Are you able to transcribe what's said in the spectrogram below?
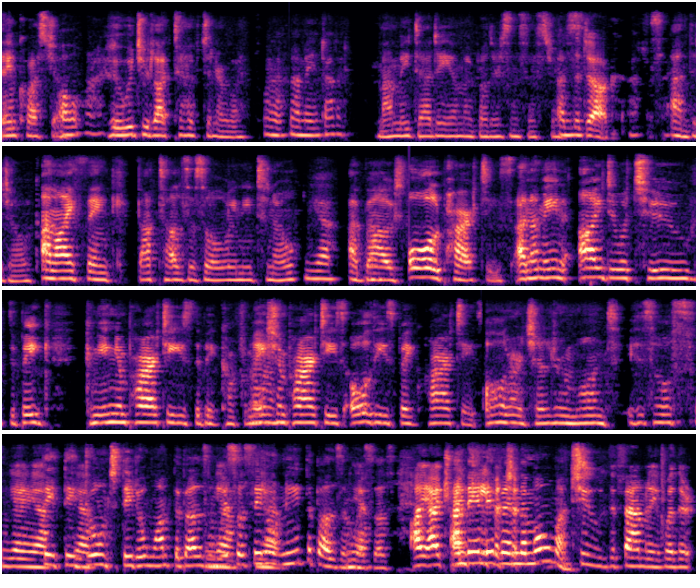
same question: oh, right. Who would you like to have dinner with? Mm, Mommy and daddy. Mommy, Daddy, and my brothers and sisters, And the dog. I have to say. and the dog. And I think that tells us all we need to know Yeah. about all parties. And I mean, I do it too. The big communion parties, the big Mm. confirmation parties, all these big parties. All our children want is us. Yeah, yeah. They, they yeah. don't they don't want the bells and Yeah, whistles. They yeah. don't need the bells and Yeah. whistles. I, I try And to they keep live it in to, the moment. to the family, whether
